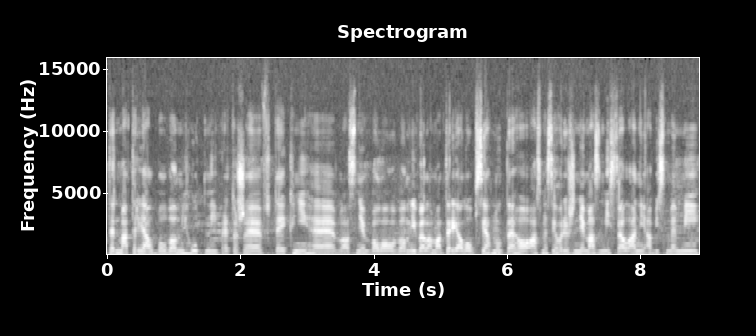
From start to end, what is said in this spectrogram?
ten materiál bol veľmi hutný, pretože v tej knihe vlastne bolo veľmi veľa materiálov obsiahnutého a sme si hovorili, že nemá zmysel ani, aby sme my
